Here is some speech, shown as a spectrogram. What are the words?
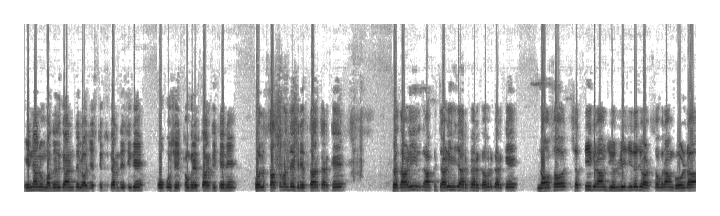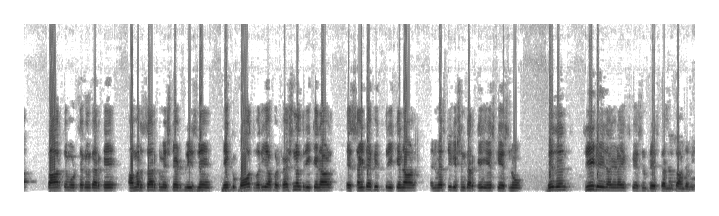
ਇਹਨਾਂ ਨੂੰ ਮਦਦ ਕਰਨ ਤੇ ਲੌਜਿਸਟਿਕਸ ਕਰਦੇ ਸੀਗੇ। ਉਹ ਕੁਝ ਇੱਥੋਂ ਗ੍ਰਿਫਤਾਰ ਕੀਤੇ ਨੇ। ਕੁੱਲ 7 ਬੰਦੇ ਗ੍ਰਿਫਤਾਰ ਕਰਕੇ 42 ਲੱਖ 40 ਹਜ਼ਾਰ ਰੁਪਏ ਰਿਕਵਰ ਕਰਕੇ 936 ਗ੍ਰਾਮ ਜਿਊਲਰੀ ਜਿਹਦੇ ਜੋ 800 ਗ੍ਰਾਮ 골ਡ ਆ, ਕਾਰ ਤੇ ਮੋਟਰਸਾਈਕਲ ਕਰਕੇ ਅੰਮ੍ਰਿਤਸਰ ਕਮਿਸ਼ਨਰੇਟ ਪੁਲਿਸ ਨੇ ਇੱਕ ਬਹੁਤ ਵਧੀਆ ਪ੍ਰੋਫੈਸ਼ਨਲ ਤਰੀਕੇ ਨਾਲ ਤੇ ਸਾਇੰਟੀਫਿਕ ਤਰੀਕੇ ਨਾਲ ਇਨਵੈਸਟੀਗੇਸ਼ਨ ਕਰਕੇ ਇਸ ਕੇਸ ਨੂੰ ਵਿਦਨ 3 ਡੇਜ਼ ਆ ਜਿਹੜਾ ਇਸ ਕੇਸ ਨੂੰ ਟ੍ਰੇਸ ਕਰਨ ਨੂੰ ਕਾਮਯਾਬੀ।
